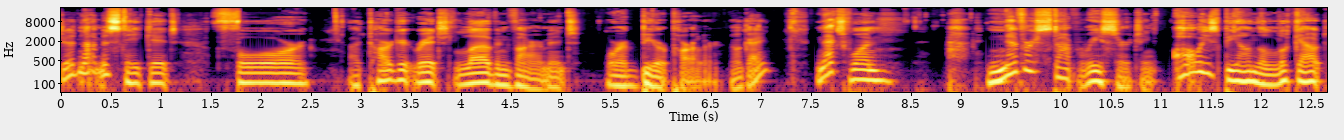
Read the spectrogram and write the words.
should not mistake it for a target rich love environment or a beer parlor, okay? Next one, never stop researching. Always be on the lookout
